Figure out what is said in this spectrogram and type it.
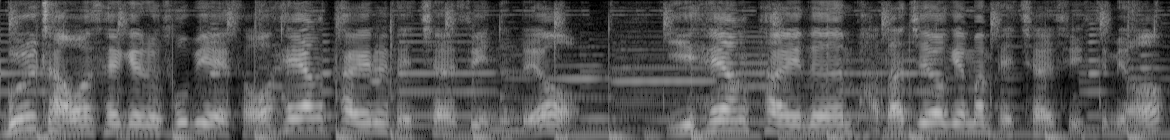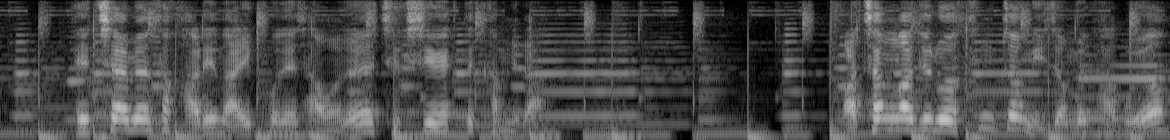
물 자원 3개를 소비해서 해양 타일을 배치할 수 있는데요. 이 해양 타일은 바다 지역에만 배치할 수 있으며 배치하면서 가린 아이콘의 자원을 즉시 획득합니다. 마찬가지로 승점 2점을 가고요.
